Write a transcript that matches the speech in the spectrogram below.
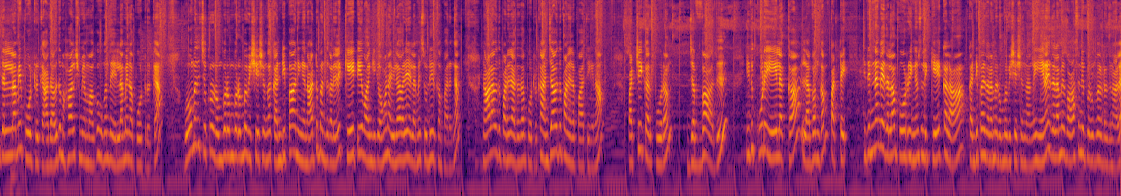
இதெல்லாமே போட்டிருக்கேன். அதாவது மகாலட்சுமி அம்மாவுக்கு உகந்த எல்லாமே நான் போட்டிருக்கேன். கோமதி சக்கரம் ரொம்ப ரொம்ப ரொம்ப விசேஷங்க. கண்டிப்பாக நீங்கள் நாட்டு மருந்து கடையில் கேட்டே வாங்கிக்கோங்க. நான் விழாவே எல்லாமே சொல்லியிருக்கேன் பாருங்கள் நாலாவது பானையில் அதை தான் போட்டிருக்கேன். அஞ்சாவது பானையில் பார்த்தீங்கன்னா பச்சை கற்பூரம் ஜவ்வாது இது கூட ஏலக்காய் லவங்கம் பட்டை. இது என்னங்க இதெல்லாம் போடுறீங்கன்னு சொல்லி கேட்கலாம். கண்டிப்பாக இதெல்லாமே ரொம்ப விசேஷம் தாங்க ஏன்னா இதெல்லாமே வாசனை பொருட்கள்ன்றதுனால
